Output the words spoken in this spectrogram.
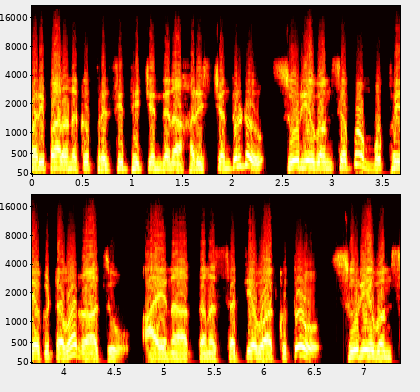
పరిపాలనకు ప్రసిద్ధి చెందిన హరిశ్చంద్రుడు సూర్యవంశపు ముప్పై ఒకటవ రాజు. ఆయన తన సత్యవాక్కుతో సూర్యవంశ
